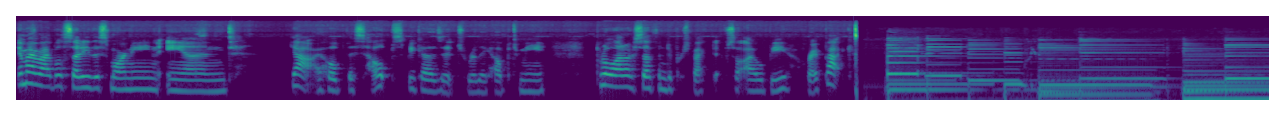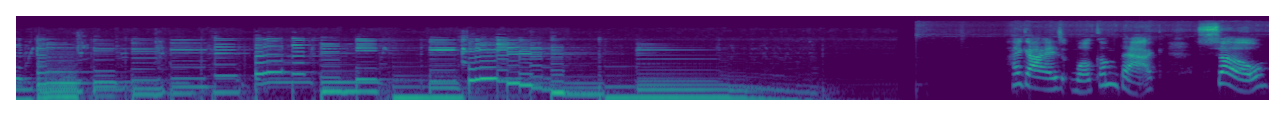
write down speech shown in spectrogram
in my Bible study this morning. And yeah, I hope this helps because it's really helped me put a lot of stuff into perspective. So I will be right back. Hi guys, welcome back. So,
